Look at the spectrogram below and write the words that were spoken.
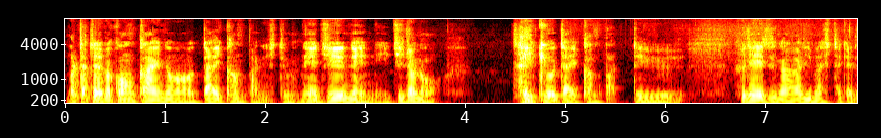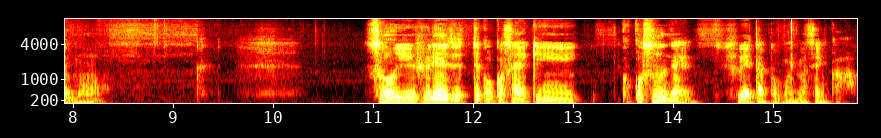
まあ、例えば今回の大寒波にしてもね、10年に一度の最強大寒波っていうフレーズがありましたけども、そういうフレーズってここ最近、ここ数年増えたと思いませんか？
